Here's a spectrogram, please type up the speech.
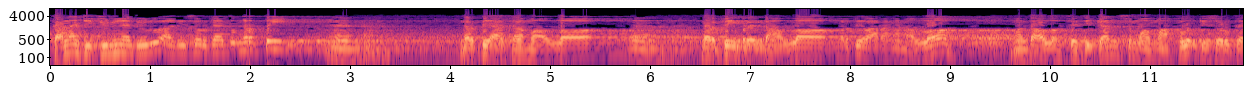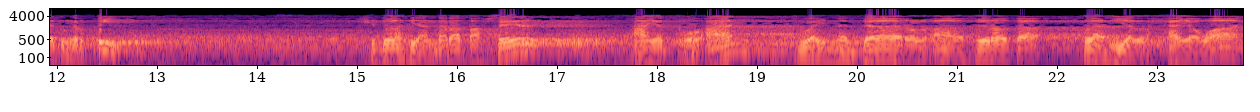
Karena di dunia dulu ahli surga itu ngerti, nah, ngerti agama Allah, nah, ngerti perintah Allah, ngerti larangan Allah, maka Allah jadikan semua makhluk di surga itu ngerti. Itulah di antara tafsir ayat Quran wa inna daral akhirata lahiyal hayawan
